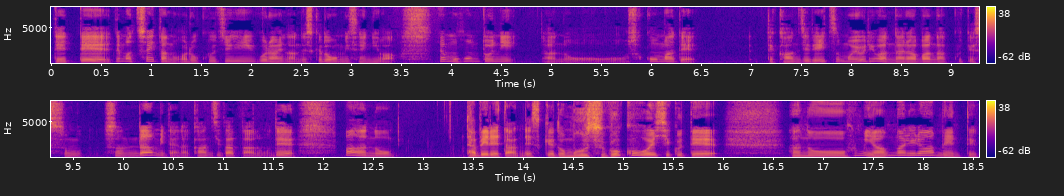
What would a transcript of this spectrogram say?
出て、で、まあ着いたのが6時ぐらいなんですけど、お店には。でも本当に、あのー、そこまでって感じで、いつもよりは並ばなくて済む、済んだみたいな感じだったので、まああの、食べれたんですけど、もうすごく美味しくて、あの、ふみあんまりラーメンって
